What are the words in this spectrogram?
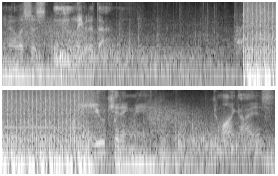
you know, let's just leave it at that. Are you kidding me? Come on, guys.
